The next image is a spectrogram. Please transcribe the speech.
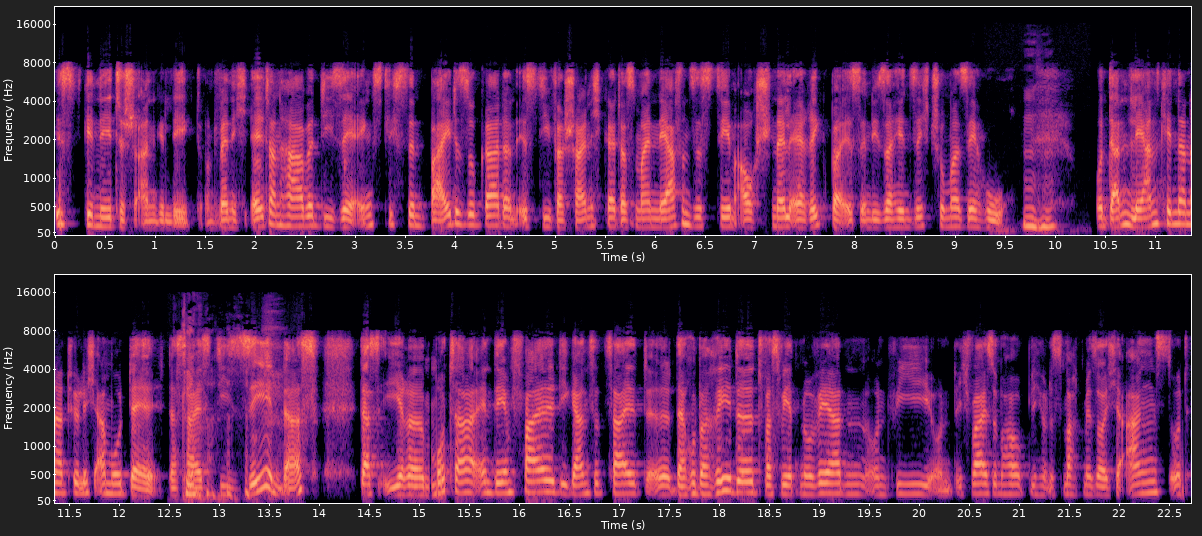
ist genetisch angelegt. Und wenn ich Eltern habe, die sehr ängstlich sind, beide sogar, dann ist die Wahrscheinlichkeit, dass mein Nervensystem auch schnell erregbar ist in dieser Hinsicht schon mal sehr hoch. Mhm. Und dann lernen Kinder natürlich am Modell. Das heißt, die sehen das, dass ihre Mutter in dem Fall die ganze Zeit äh, darüber redet, was wird nur werden und wie und ich weiß überhaupt nicht und es macht mir solche Angst und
